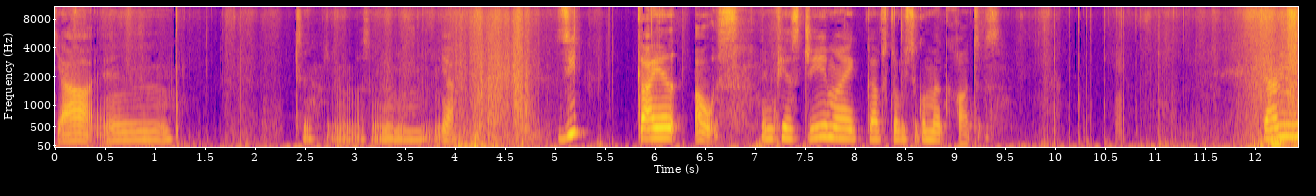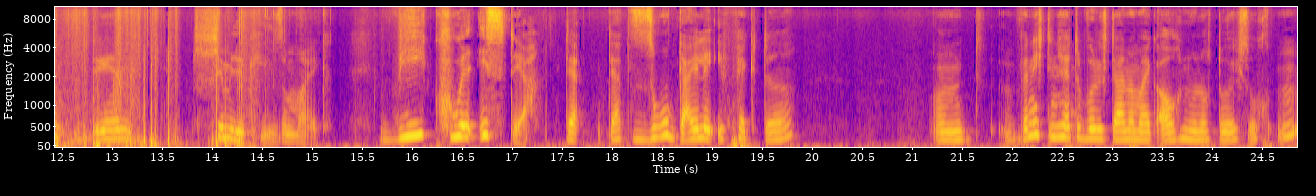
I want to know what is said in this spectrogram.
ja, äh, was, ja. Sieht geil aus. Den PSG Mike gab es, glaube ich, sogar mal gratis. Dann den Schimmelkäse Mike. Wie cool ist der? Der, der hat so geile Effekte. Und wenn ich den hätte, würde ich Dynamike auch nur noch durchsuchen.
